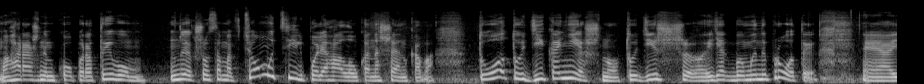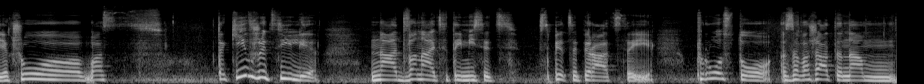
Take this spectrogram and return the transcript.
гаражним кооперативом. Ну, якщо саме в цьому ціль полягала у Канашенкова, то тоді, звісно, тоді ж якби ми не проти. Якщо вас такі вже цілі на 12-й місяць спецоперації. Просто заважати нам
